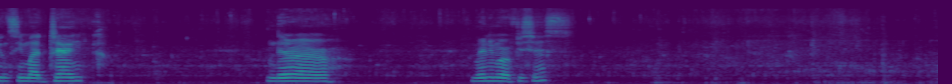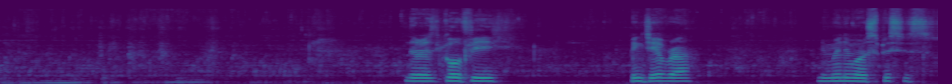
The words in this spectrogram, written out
you can see my tank there are many more fishes. There is goofy pink zebra and many more species.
